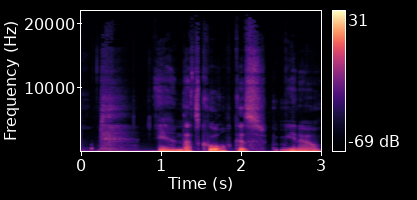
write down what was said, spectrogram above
and that's cool because, you know,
